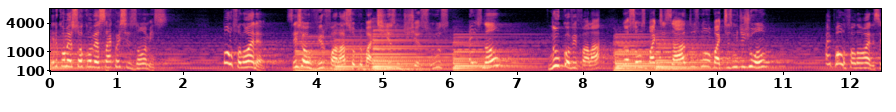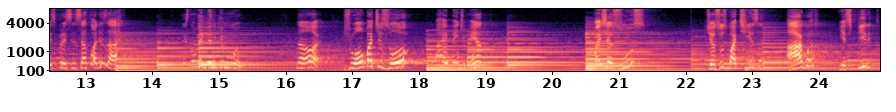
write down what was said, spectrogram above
Ele começou a conversar com esses homens. Paulo falou: Olha, vocês já ouviram falar sobre o batismo de Jesus? Eles não, nunca ouvi falar. Nós somos batizados no batismo de João. Aí Paulo falou: Olha, vocês precisam se atualizar. Vocês estão vivendo que mundo? Não, é, João batizou arrependimento. Mas Jesus, Jesus batiza água e espírito.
